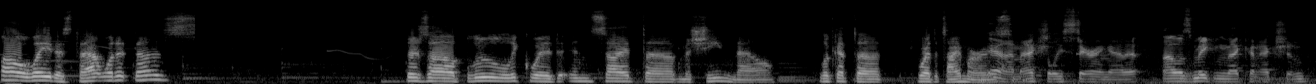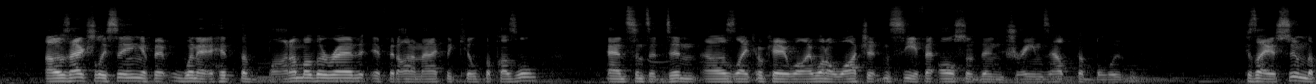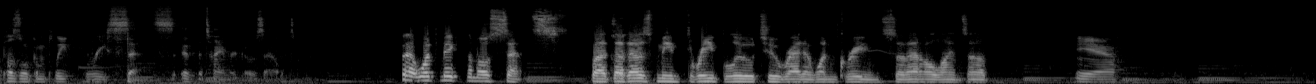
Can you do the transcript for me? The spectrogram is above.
Oh wait, is that what it does? There's a blue liquid inside the machine now. Look at the where the timer is. Yeah, I'm actually staring at it. I was making that connection. I was actually seeing if it when it hit the bottom of the red, if it automatically killed the puzzle. And since it didn't, I was like, okay, well I want to watch it and see if it also then drains out the blue. Because I assume the puzzle complete resets if the timer goes out. That would make the most sense. But that does mean three blue, two red, and one green, so that all lines up. Yeah.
